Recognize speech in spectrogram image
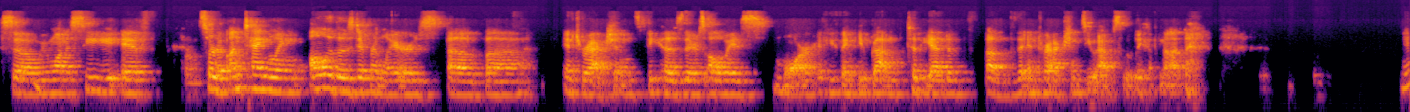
So we want to see if sort of untangling all of those different layers of uh, interactions because there's always more. If you think you've gotten to the end of, of the interactions, you absolutely have not. yeah.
